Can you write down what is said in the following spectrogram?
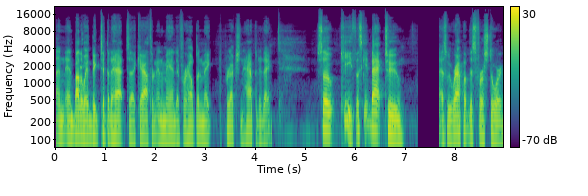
and, and by the way, big tip of the hat to Catherine and Amanda for helping make production happen today. So, Keith, let's get back to, as we wrap up this first story,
